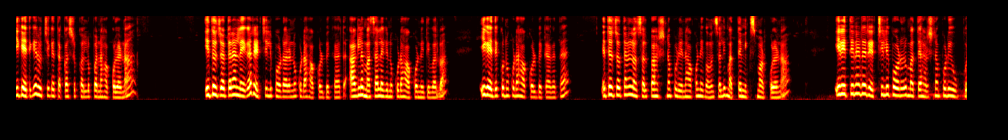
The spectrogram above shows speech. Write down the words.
ಈಗ ಇದಕ್ಕೆ ರುಚಿಗೆ ತಕ್ಕಷ್ಟು ಕಲ್ಲುಪ್ಪನ್ನು ಹಾಕ್ಕೊಳ್ಳೋಣ ಇದ್ರ ಜೊತೆನಲ್ಲಿ ಈಗ ರೆಡ್ ಚಿಲ್ಲಿ ಪೌಡರನ್ನು ಕೂಡ ಹಾಕ್ಕೊಳ್ಬೇಕಾಗತ್ತೆ ಆಗಲೇ ಮಸಾಲೆಗೂ ಕೂಡ ಹಾಕ್ಕೊಂಡಿದ್ದೀವಲ್ವ ಈಗ ಇದಕ್ಕೂ ಕೂಡ ಹಾಕ್ಕೊಳ್ಬೇಕಾಗತ್ತೆ ಇದ್ರ ಜೊತೆನಲ್ಲಿ ಒಂದು ಸ್ವಲ್ಪ ಅರಿಶಿನ ಪುಡಿಯನ್ನು ಹಾಕ್ಕೊಂಡು ಈಗ ಒಂದ್ಸಲಿ ಮತ್ತೆ ಮಿಕ್ಸ್ ಮಾಡ್ಕೊಳ್ಳೋಣ. ಈ ರೀತಿಯಲ್ಲಿ ರೆಡ್ ಚಿಲ್ಲಿ ಪೌಡರ್ ಮತ್ತು ಅರಿಶಿನ ಪುಡಿ ಉಪ್ಪು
